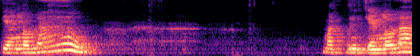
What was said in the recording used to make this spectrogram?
แกงเราเล่ามักเป็นแกงเราเล่า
